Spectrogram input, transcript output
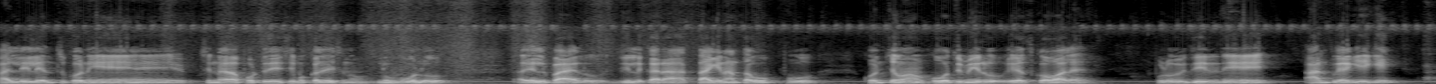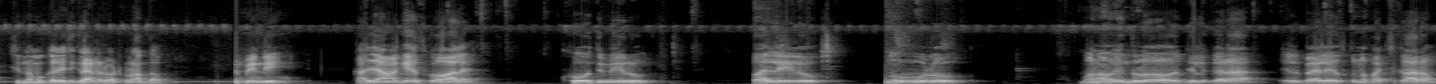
పల్లీలు ఎంచుకొని చిన్నగా పొట్టు తీసి ముక్కలు చేసినాం. నువ్వులు ఎల్లిపాయలు జీలకర్ర తగినంత ఉప్పు కొంచెం కొత్తిమీర వేసుకోవాలి. ఇప్పుడు దీనిని ఆనపకాయ గీకి చిన్న ముక్కలు వేసి గ్రైండర్ పట్టుకుని వద్దాం. పిండి కళ్యామకి వేసుకోవాలి. కొత్తిమీర పల్లీలు నువ్వులు మనం ఇందులో జీలకర్ర ఎల్లిపాయలు వేసుకున్న పచ్చికారం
